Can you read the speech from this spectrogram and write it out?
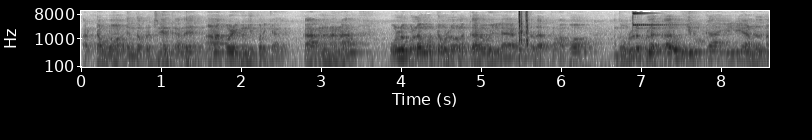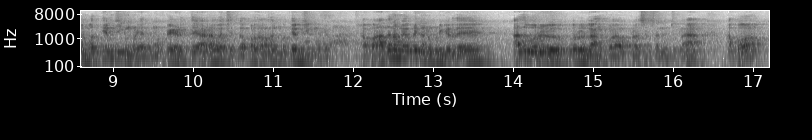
கரெக்டாக விடும். எந்த பிரச்சனையும் இருக்காது. ஆனால் கோழி குஞ்சு பொறிக்காது. காரணம் என்னென்னா உள்ளுக்குள்ளே முட்டை உள்ள கரு இல்லை அப்படின்றது அர்த்தம். அப்போது அந்த உள்ளுக்குள்ளே கரு இருக்கா இல்லையான்றது நம்ம தெரிஞ்சிக்க முடியாது. முட்டை எடுத்து அடை வச்சதுக்கப்புறம் தான் வந்து நம்ம தெரிஞ்சிக்க முடியும். அப்போ அதை நம்ம எப்படி கண்டுபிடிக்கிறது? அது ஒரு ஒரு லாங் ப்ராசஸ் வச்சுக்கலாம். அப்போது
